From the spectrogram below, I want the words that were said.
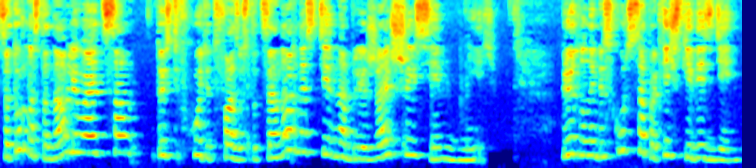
Сатурн останавливается, то есть входит в фазу стационарности на ближайшие 7 дней. Период Луны без курса практически весь день,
